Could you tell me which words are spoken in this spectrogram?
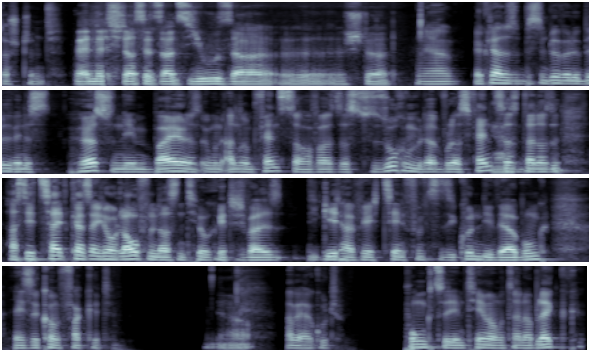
das stimmt. wenn dich das jetzt als User äh, stört. Ja, ja klar, das ist ein bisschen blöd, weil du bist, wenn du es hörst und nebenbei und das irgendein anderem Fenster auf hast, das zu suchen, wo das Fenster Ja. ist, dann hast, hast die Zeit, kannst du eigentlich auch laufen lassen, theoretisch, weil die geht halt vielleicht 10, 15 Sekunden, die Werbung. Dann ich so, komm, fuck it. Ja. Aber ja, gut. Punkt zu dem Thema Montana Black.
